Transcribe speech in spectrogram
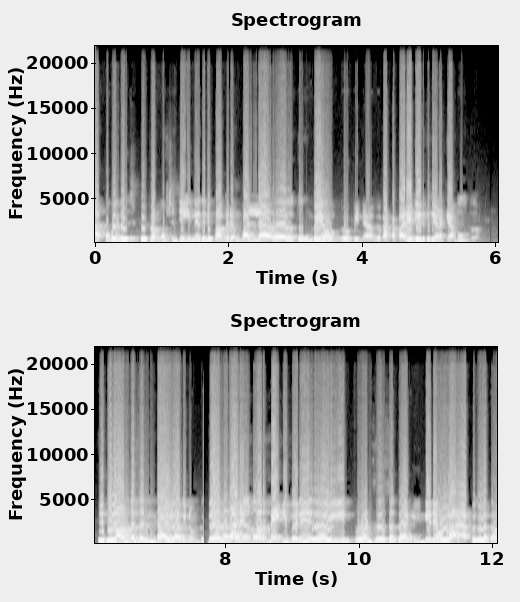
ആപ്പുകൾ വെച്ചിട്ട് പ്രൊമോഷൻ ചെയ്യുന്നതിന് പകരം വല്ല തൂമ്പയോ പിന്നെ കട്ടപ്പാരയൊക്കെ എടുത്ത് കിളയ്ക്കാൻ പോകുന്നത്. ഇതിലും അന്തസ് എന്തായാലും അതിനുണ്ട്. വേറെ കാര്യം എന്ന് പറഞ്ഞാൽ ഇവർ ഈ ഇൻഫ്ലുവൻസേഴ്സ് ഒക്കെ ഇങ്ങനെയുള്ള ആപ്പുകളൊക്കെ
